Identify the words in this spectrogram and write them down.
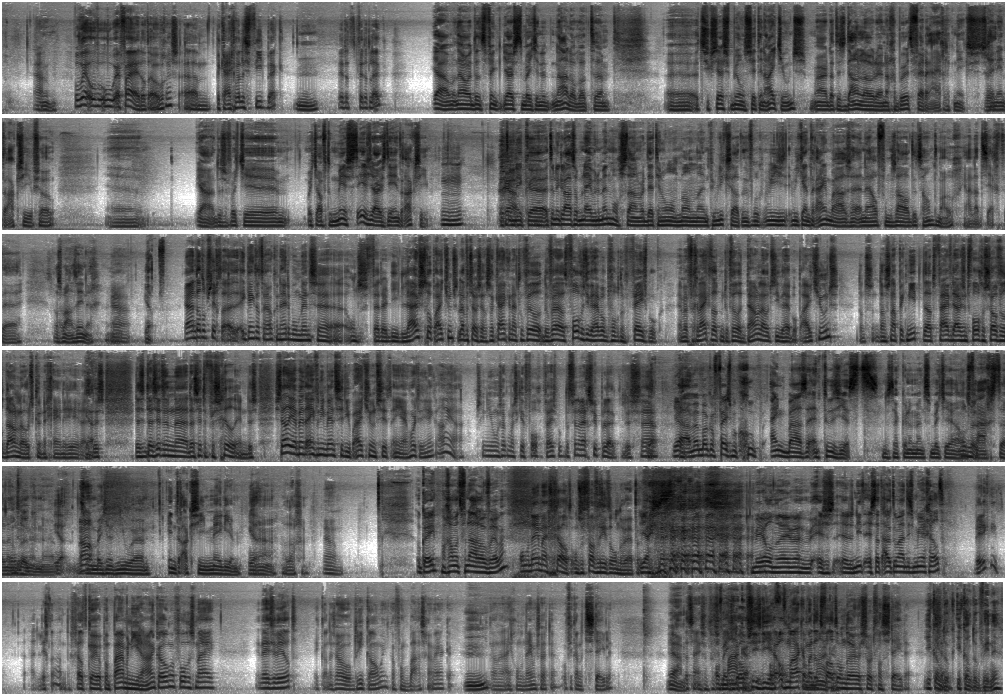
Ja. Hoe, hoe, hoe ervaar jij dat overigens? Ehm, we krijgen wel eens feedback. Vind, je dat, vind je dat leuk? Ja, nou, dat vind ik juist een beetje het nadeel. Dat ehm, eh, het succes bij ons zit in iTunes, maar dat is downloaden en er gebeurt verder eigenlijk niks. Geen interactie of zo. Eh, ja, dus wat je, wat je af en toe mist, is juist die interactie. Ja. Toen, ik, eh, toen ik laatst op een evenement mocht staan waar 1300 man in het publiek zat en vroeg wie, wie kent er eindbazen en de helft van de zaal doet zijn hand omhoog. Ja, dat is echt, dat is waanzinnig. Ja. Ja. Ja, in dat opzicht, eh, ik denk dat er ook een heleboel mensen eh, ons verder die luisteren op iTunes. Laten we het zo zeggen. Als we kijken naar hoeveel, de hoeveelheid volgers die we hebben op bijvoorbeeld een Facebook. En we vergelijken dat met de hoeveelheid downloads die we hebben op iTunes. Dan, dan snap ik niet dat 5000 volgers zoveel downloads kunnen genereren. Ja. Dus, dus daar, zit een, eh, daar zit een verschil in. Dus stel jij bent een van die mensen die op iTunes zit en jij hoort het. En je denkt, oh ja, misschien die jongens ook maar eens een keer volgen op Facebook. Dat vinden we echt superleuk. Dus Ja. Ja, we hebben ook een Facebookgroep Eindbazen Enthusiasts. Dus daar kunnen mensen een beetje ons leuk. vragen stellen. Doen. En, eh, Ja. Dat is wel een beetje het nieuwe interactiemedium. Ja. Ja, lachen. ja. Oké, waar gaan we het vandaag over hebben? Ondernemen en geld, onze favoriete onderwerpen. Ja. meer ondernemen. Is, is, niet, is dat automatisch meer geld? Weet ik niet. Het ligt aan. Geld kun je op een paar manieren aankomen, volgens mij, in deze wereld. Je kan er zo op drie komen. Je kan voor een baas gaan werken. Mhm. Je kan een eigen onderneming starten. Of je kan het stelen. Ja. Dat zijn zo'n Of beetje maken. opties die je... Of- Of, maken, of maar dat valt onder een soort van stelen. Je kan, het ook, je kan het ook winnen.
